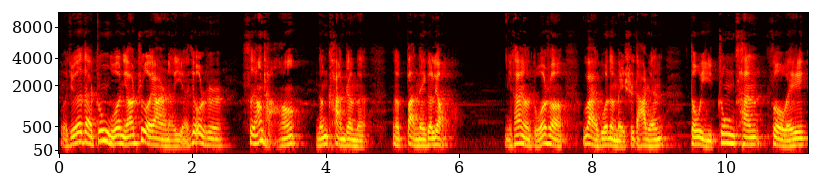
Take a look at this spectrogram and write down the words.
我觉得在中国你要这样的，也就是饲养场能看这么呃办那个料。你看有多少外国的美食达人都以中餐作为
